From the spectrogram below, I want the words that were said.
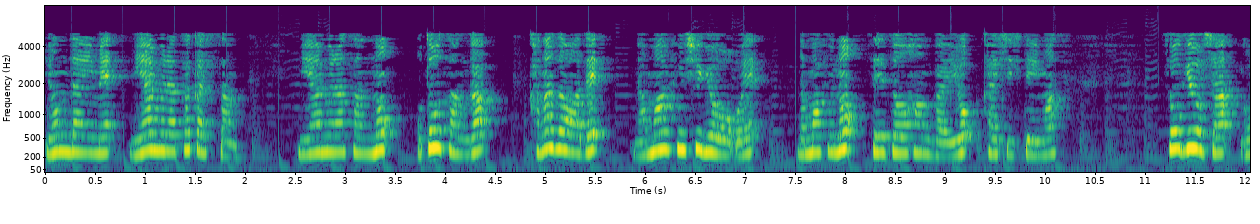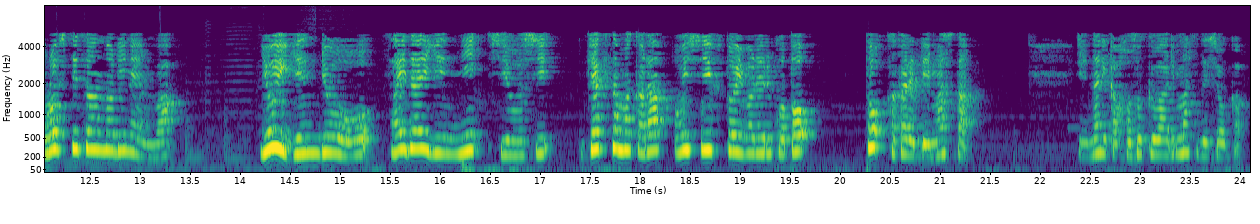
4代目宮村隆さん、宮村さんのお父さんが金沢で生麩修行を終え、生麩の製造販売を開始しています。創業者ゴロシテさんの理念は、良い原料を最大限に使用し、お客様から美味しい麩と言われることと書かれていました。えー何か補足はありますでしょうか？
